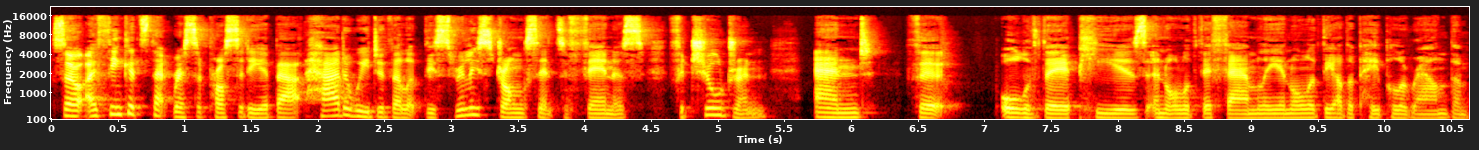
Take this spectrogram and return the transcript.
So I think it's that reciprocity about how do we develop this really strong sense of fairness for children and for all of their peers and all of their family and all of the other people around them.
